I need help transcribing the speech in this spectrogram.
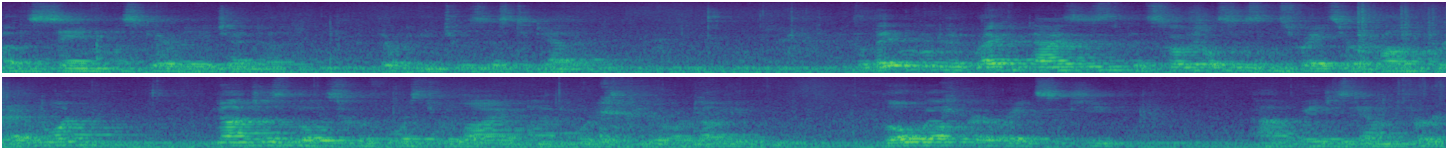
of the same austerity agenda that we need to resist together. The labor movement recognizes that social assistance rates are a problem for everyone, not just those who are forced to rely on orders or OW. Low welfare rates keep uh, wages down for,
